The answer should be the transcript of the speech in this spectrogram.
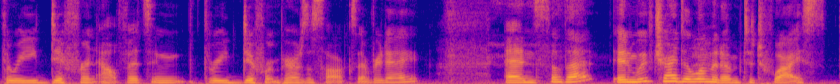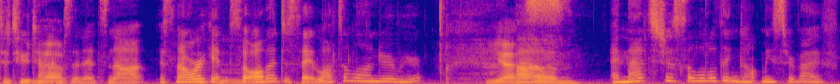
three different outfits and three different pairs of socks every day. And so that and we've tried to limit them to twice, to two times and it's not it's not working. So all that to say, lots of laundry over here. yes. Um and that's just a little thing to help me survive.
